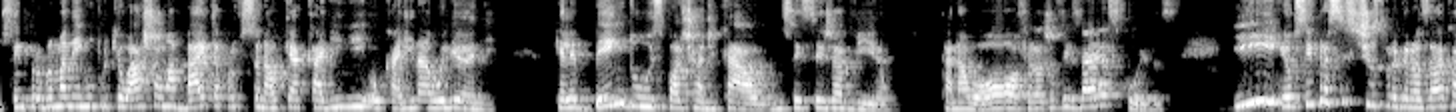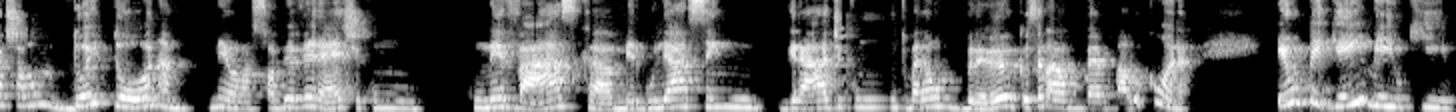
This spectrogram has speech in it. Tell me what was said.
sem problema nenhum, porque eu acho uma baita profissional, que é a Karine, ou Karina Oliani, que ela é bem do esporte radical, não sei se vocês já viram, canal off, ela já fez várias coisas. E eu sempre assisti os programas dela que eu achava doidona. Meu, ela sobe o Everest com, com nevasca, mergulha sem grade com um tubarão branco, sei lá, é malucona. Eu peguei meio que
